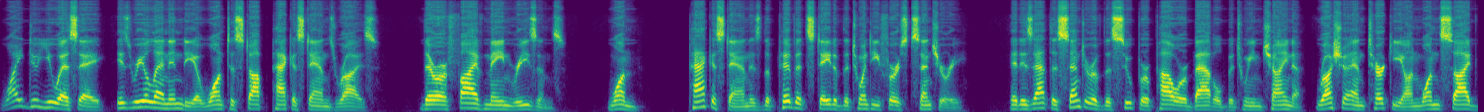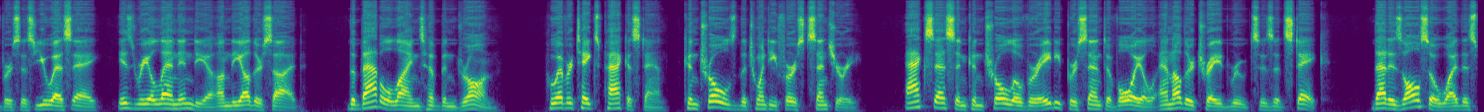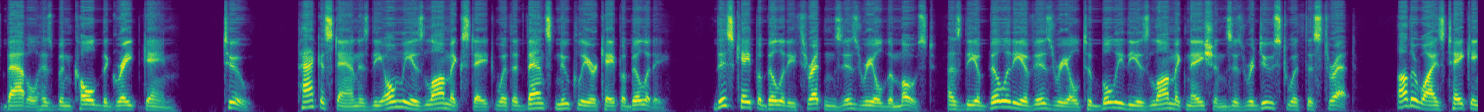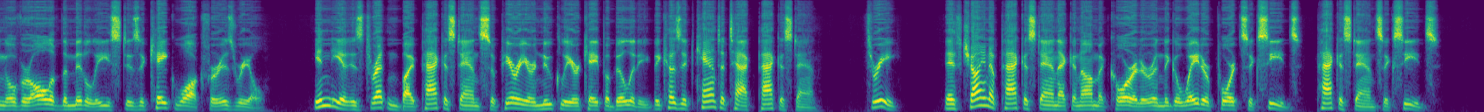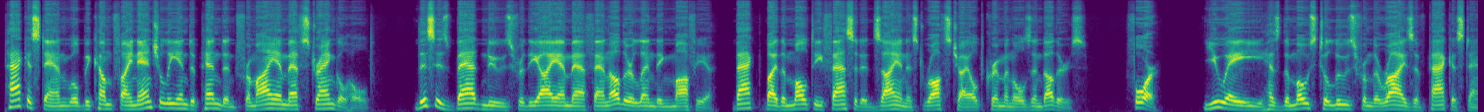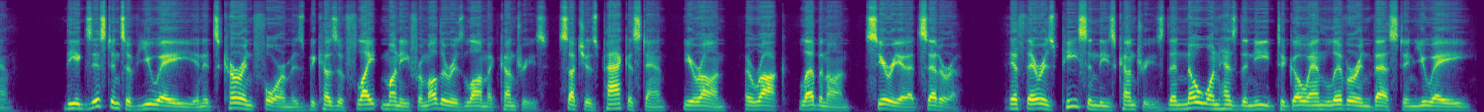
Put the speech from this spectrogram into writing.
Why do USA, Israel and India want to stop Pakistan's rise? There are five main reasons. 1. Pakistan is the pivot state of the 21st century. It is at the center of the superpower battle between China, Russia and Turkey on one side versus USA, Israel and India on the other side. The battle lines have been drawn, Whoever takes Pakistan controls the 21st century. Access and control over 80% of oil and other trade routes is at stake. That is also why this battle has been called the Great Game. 2. Pakistan is the only Islamic state with advanced nuclear capability. This capability threatens Israel the most, as the ability of Israel to bully the Islamic nations is reduced with this threat. Otherwise taking over all of the Middle East is a cakewalk for Israel. India is threatened by Pakistan's superior nuclear capability because it can't attack Pakistan. 3. If China-Pakistan economic corridor in the Gwadar port succeeds, Pakistan succeeds. Pakistan will become financially independent from IMF stranglehold. This is bad news for the IMF and other lending mafia, backed by the multifaceted Zionist Rothschild criminals and others. 4. UAE has the most to lose from the rise of Pakistan. The existence of UAE in its current form is because of flight money from other Islamic countries, such as Pakistan, Iran, Iraq, Lebanon, Syria etc. If there is peace in these countries then no one has the need to go and live or invest in UAE.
